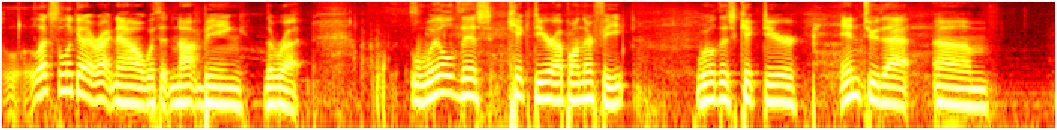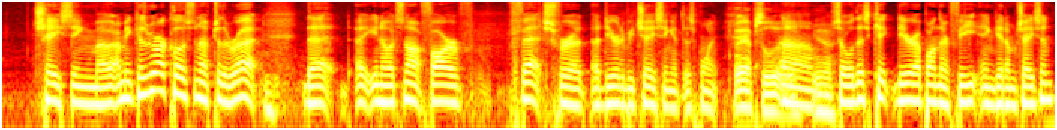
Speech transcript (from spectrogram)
let's look at it right now with it not being the rut. Will this kick deer up on their feet? Will this kick deer into that um, chasing mode? I mean, because we are close enough to the rut that uh, you know it's not far f- fetched for a, a deer to be chasing at this point. Absolutely. Um, yeah. So will this kick deer up on their feet and get them chasing?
